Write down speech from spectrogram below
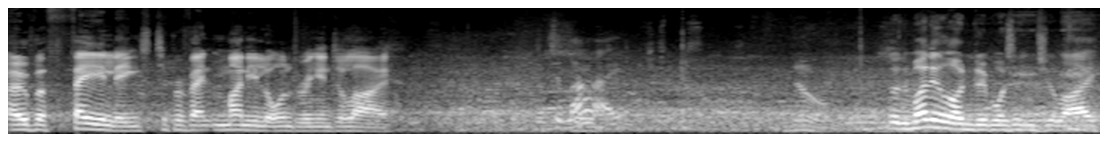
over failings to prevent money laundering in July? July. No. No, the money laundering was in July.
